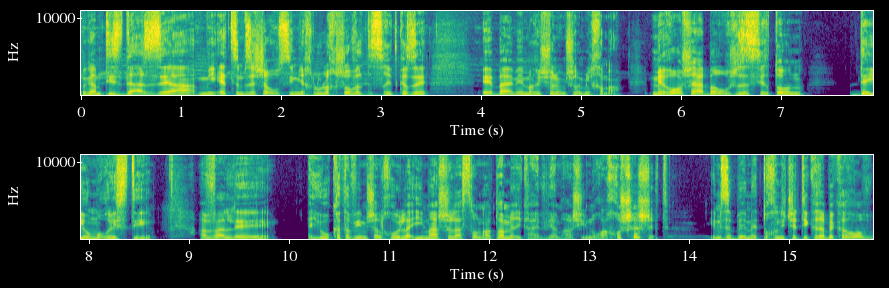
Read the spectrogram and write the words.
וגם תזדעזע מעצם זה שהרוסים יכלו לחשוב על תסריט כזה אה, בימים הראשונים של המלחמה. מראש היה ברור שזה סרטון די הומוריסטי, אבל אה, היו כתבים שהלכו לאימא של האסטרונאוט האמריקאי והיא אמרה שהיא נורא חוששת, אם זה באמת תוכנית שתקרה בקרוב.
